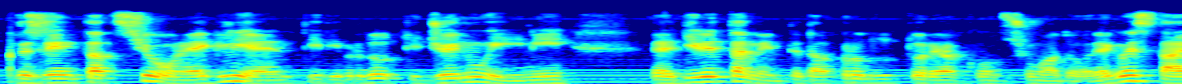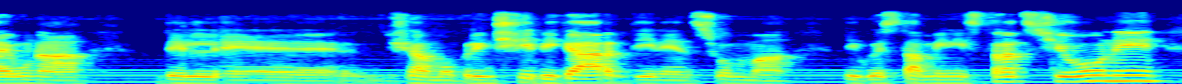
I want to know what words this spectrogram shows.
presentazione ai clienti di prodotti genuini eh, direttamente dal produttore al consumatore. Questa è una delle diciamo, principi cardine insomma, di questa amministrazione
